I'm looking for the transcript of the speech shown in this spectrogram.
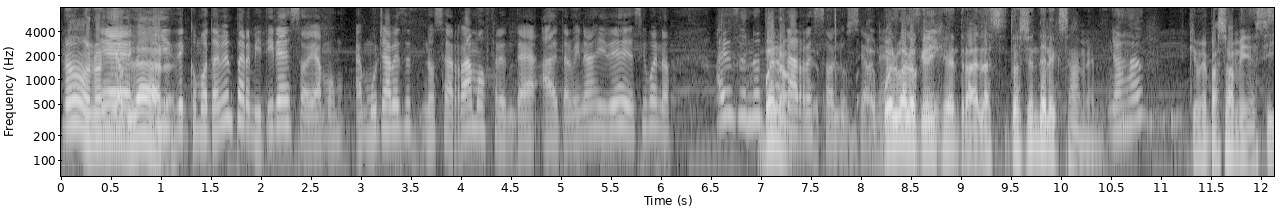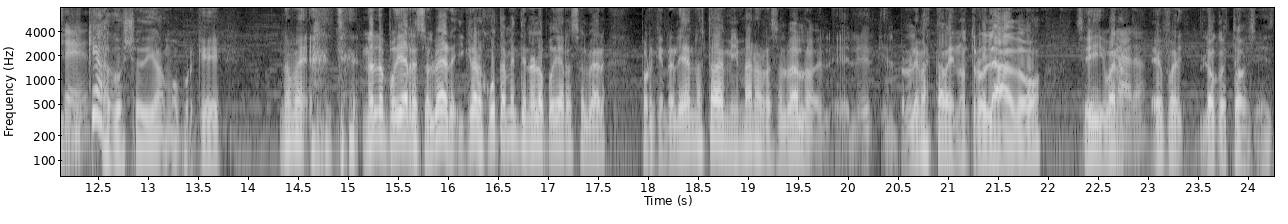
No, no, ni Eh, hablar. Y de- como también permitir eso, digamos, eh, muchas veces nos cerramos frente a, a determinadas ideas y decir, bueno, hay veces no bueno, tiene una eh, resolución. eh, vuelvo a lo que dije de entrada, la situación del examen. Ajá. que me pasó a mí. Decir, Sí. ¿y qué hago yo, digamos? Porque no me no lo podía resolver. Y claro, justamente no lo podía resolver porque en realidad no estaba en mis manos resolverlo. El, el- problema estaba en otro lado. Sí, bueno, Claro. fue, loco, esto es, es-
